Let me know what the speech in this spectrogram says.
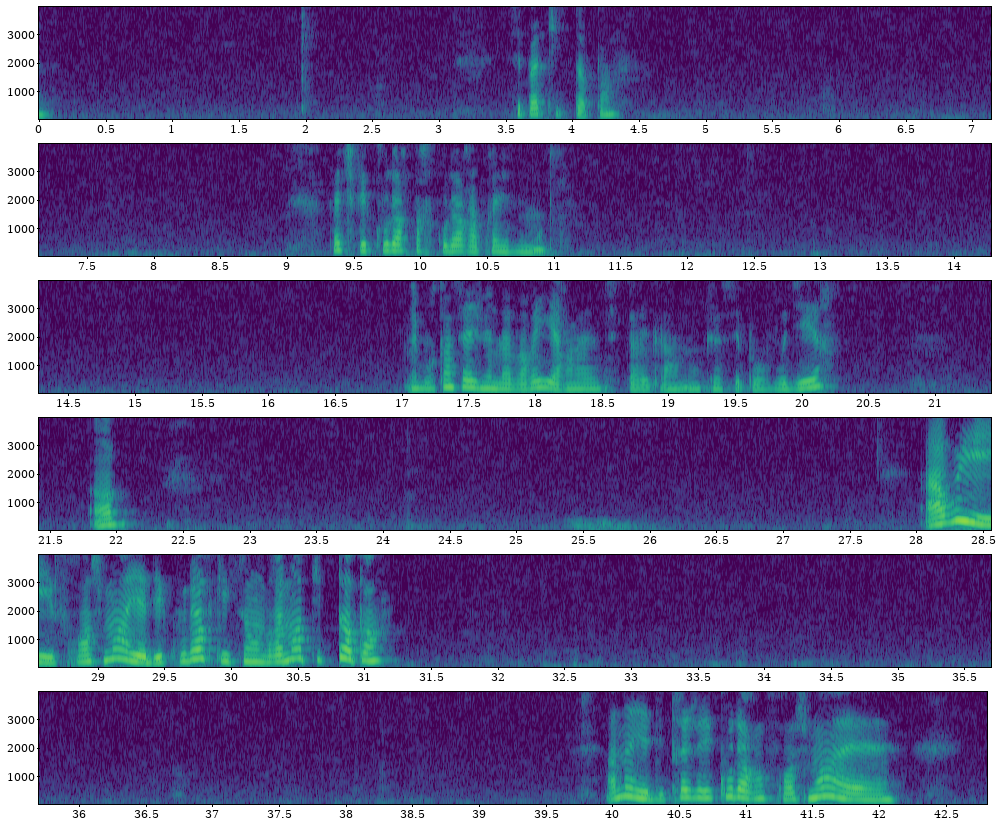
C'est pas tip top, hein. En fait, je fais couleur par couleur, après je vous montre. Et pourtant, ça, je viens de l'avoir hier, là, cette palette-là. Donc, euh, c'est pour vous dire. Hop. Ah oui, franchement, il y a des couleurs qui sont vraiment tip top. Hein. Ah non, il y a des très jolies couleurs, hein. franchement. Euh,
